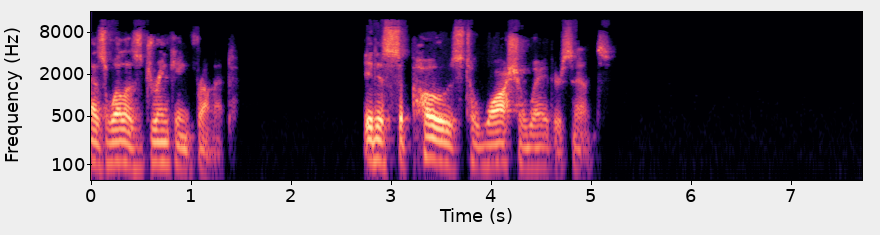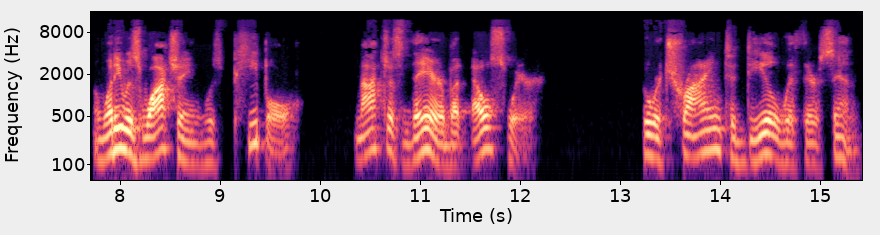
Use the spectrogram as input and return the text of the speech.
as well as drinking from it. It is supposed to wash away their sins. And what he was watching was people, not just there, but elsewhere, who were trying to deal with their sin.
